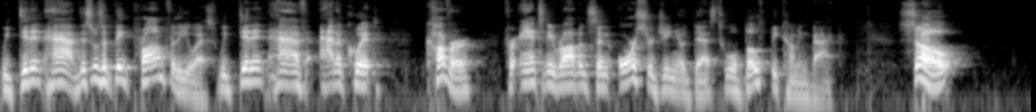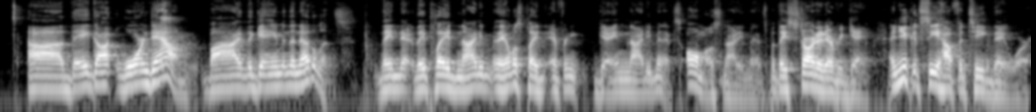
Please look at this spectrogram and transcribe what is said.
We didn't have, this was a big problem for the U.S. We didn't have adequate cover for Antonee Robinson or Serginho Dest, who will both be coming back. So uh, they got worn down by the game in the Netherlands. They, they played 90, they almost played every game 90 minutes, almost 90 minutes, but they started every game. And you could see how fatigued they were.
